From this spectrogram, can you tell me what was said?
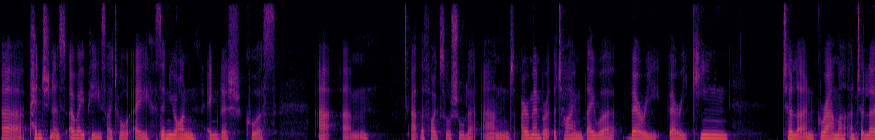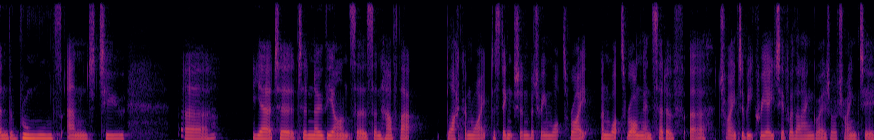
uh, pensioners, OAPs, I taught a Senioren English course at um, at the Volkshochschule, and I remember at the time they were very, very keen to learn grammar and to learn the rules and to, uh, yeah, to to know the answers and have that black and white distinction between what's right and what's wrong instead of uh, trying to be creative with a language or trying to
